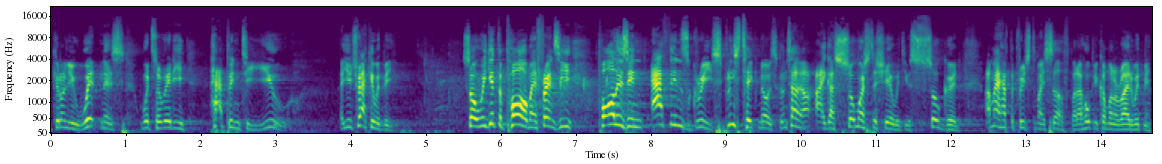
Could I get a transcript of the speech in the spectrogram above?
You can only witness what's already happened to you. Are you tracking with me? So we get to Paul, my friends. He, Paul is in Athens, Greece. Please take notes. Because I'm telling you, I got so much to share with you. So good. I might have to preach to myself, but I hope you come on a ride with me.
